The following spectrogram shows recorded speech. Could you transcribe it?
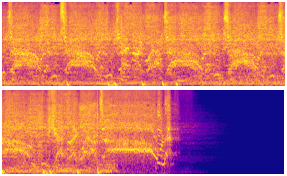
die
